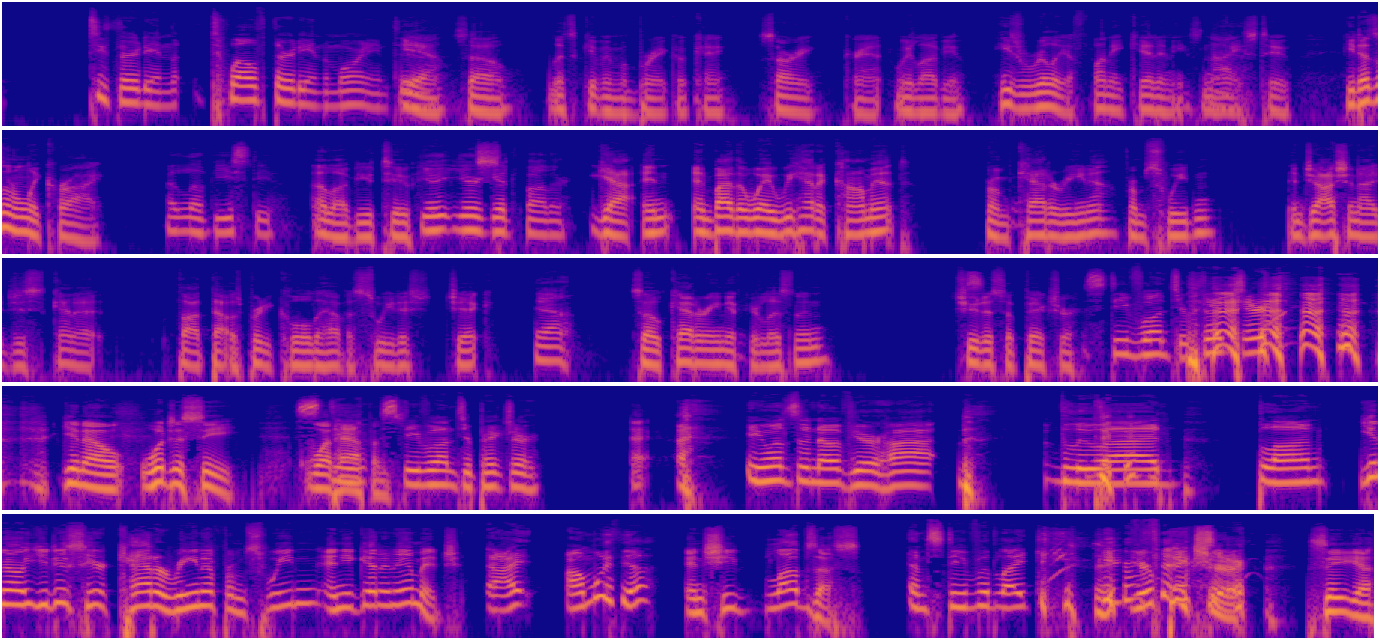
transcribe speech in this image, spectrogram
two thirty in the twelve thirty in the morning too. Yeah, so let's give him a break, okay? Sorry, Grant. We love you. He's really a funny kid and he's nice too. He doesn't only cry. I love you, Steve. I love you too. You're you're a good father. Yeah, and and by the way, we had a comment from Katarina from Sweden, and Josh and I just kind of thought that was pretty cool to have a Swedish chick. Yeah. So Katarina, if you're listening, shoot us a picture. Steve wants your picture. you know, we'll just see. What happens? Steve wants your picture. Uh, he wants to know if you're hot, blue eyed, blonde. you know, you just hear Katarina from Sweden, and you get an image, I I'm with you. and she loves us. And Steve would like your, Your picture. See ya.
